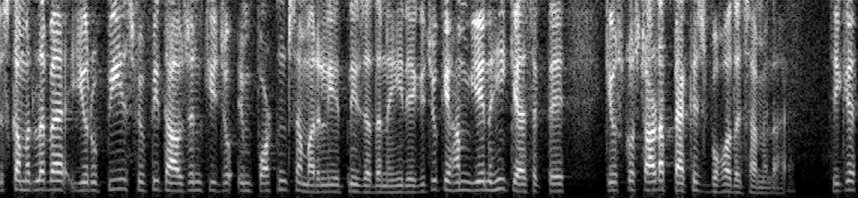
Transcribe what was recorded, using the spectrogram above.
तो इसका मतलब है ये रुपीज़ फिफ्टी थाउज़ेंड की जो इंपॉर्टेंस हमारे लिए इतनी ज़्यादा नहीं रहेगी, क्योंकि हम ये नहीं कह सकते कि उसको स्टार्टअप पैकेज बहुत अच्छा मिला है, ठीक है।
